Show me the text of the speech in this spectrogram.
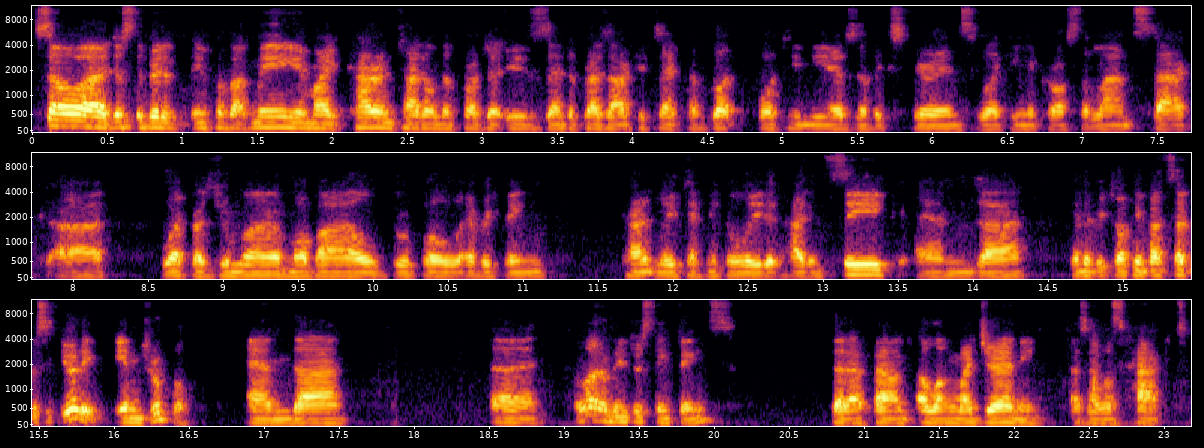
So uh, just a bit of info about me. My current title in the project is Enterprise Architect. I've got 14 years of experience working across the LAMP stack, uh, WordPress, Joomla, mobile, Drupal, everything. Currently technical lead at Hide and Seek, and uh, going to be talking about cybersecurity in Drupal. And uh, uh, a lot of interesting things that I found along my journey as I was hacked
